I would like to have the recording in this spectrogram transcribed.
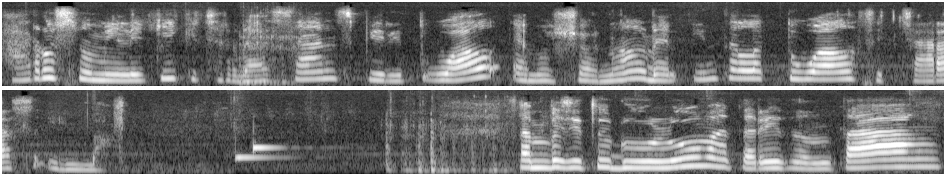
harus memiliki kecerdasan spiritual, emosional, dan intelektual secara seimbang. Sampai situ dulu materi tentang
